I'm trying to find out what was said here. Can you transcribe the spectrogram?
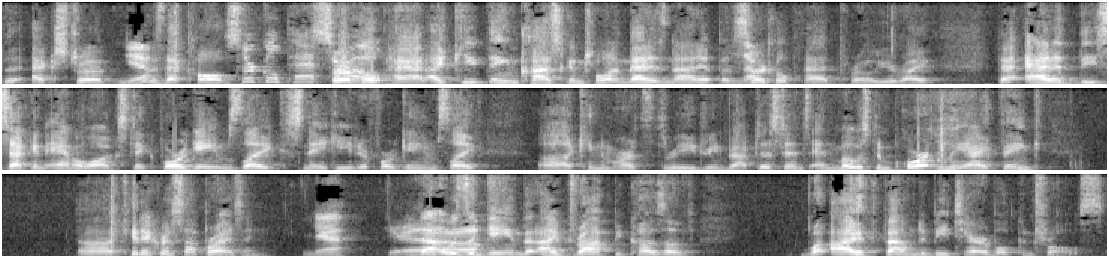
the extra. Yeah. What is that called? Circle Pad Circle Pro. Pad. I keep thinking Classic Control, and that is not it. But No. Circle Pad Pro, you're right. That added the second analog stick for games like Snake Eater, for games like uh, Kingdom Hearts 3, Dream Drop Distance, and most importantly, I think, uh, Kid Icarus Uprising. yeah, Yeah. That was a game that I dropped because of what I found to be terrible controls.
